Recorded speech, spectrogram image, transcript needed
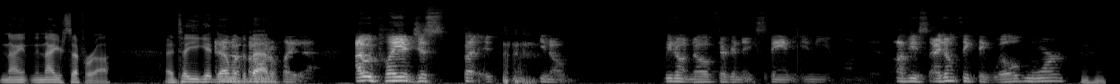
now, now you're Sephiroth until you get I don't done know with the battle. Want to play that. I would play it just, but it, you know, we don't know if they're going to expand any on this. Obviously, I don't think they will more Mhm.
